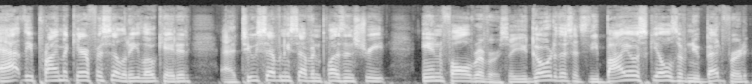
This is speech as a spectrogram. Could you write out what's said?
at the Primacare facility located at 277 Pleasant Street in Fall River. So you go to this, it's the BioSkills of New Bedford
